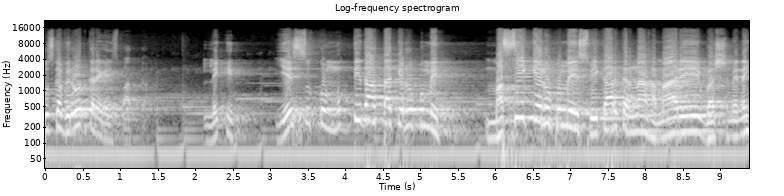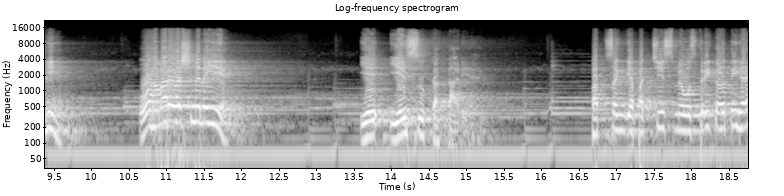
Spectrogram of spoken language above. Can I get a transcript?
उसका विरोध करेगा इस बात का। लेकिन यीशु को मुक्तिदाता के रूप में, मसीह के रूप में स्वीकार करना हमारे वश में नहीं है। वो हमारे वश में नहीं है। ये यीशु का कार्य है। पद संज्ञा 25 में वो स्त्री कहती है,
